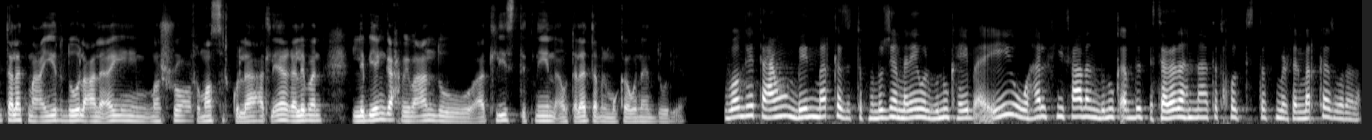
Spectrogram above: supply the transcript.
الثلاث معايير دول على أي مشروع في مصر كلها هتلاقيها غالبا اللي بينجح بيبقى عنده at least اثنين أو ثلاثة من المكونات دول يعني. وجه التعاون بين مركز التكنولوجيا المالية والبنوك هيبقى إيه؟ وهل في فعلا بنوك ابدت استعدادها إنها تدخل تستثمر في المركز ولا لأ؟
